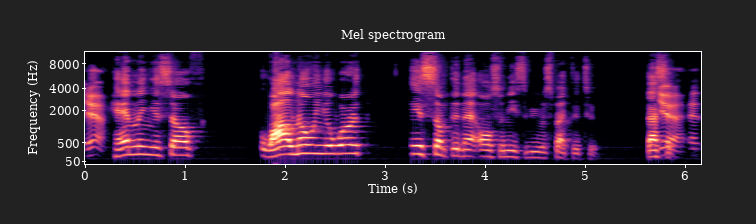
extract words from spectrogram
Yeah. Handling yourself while knowing your worth is something that also needs to be respected too. That's yeah, it. and,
